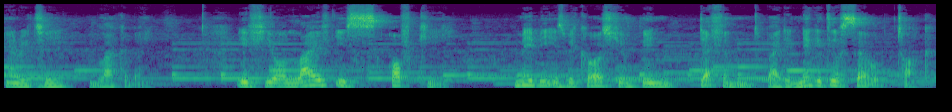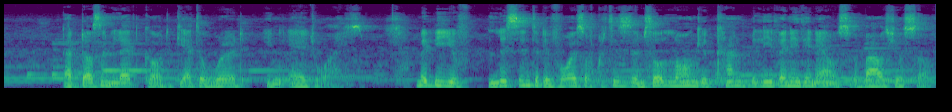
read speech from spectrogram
Henry T. Blackaby. If your life is off key, maybe it's because you've been deafened by the negative self talk that doesn't let God get a word in edgewise. Maybe you've listened to the voice of criticism so long you can't believe anything else about yourself.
